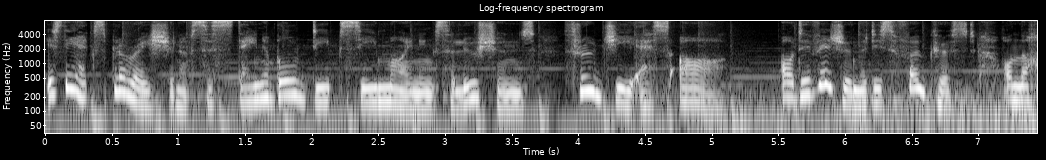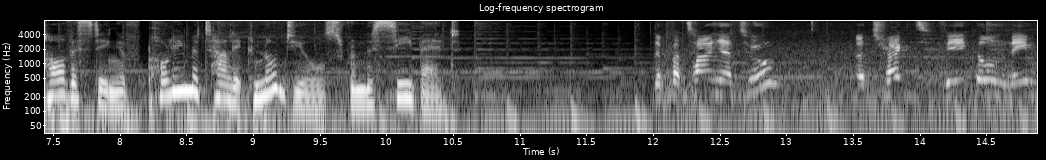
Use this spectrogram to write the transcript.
is the exploration of sustainable deep-sea mining solutions through GSR, our division that is focused on the harvesting of polymetallic nodules from the seabed. The Patania 2, a tracked vehicle named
